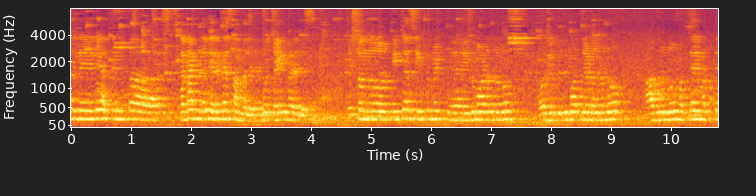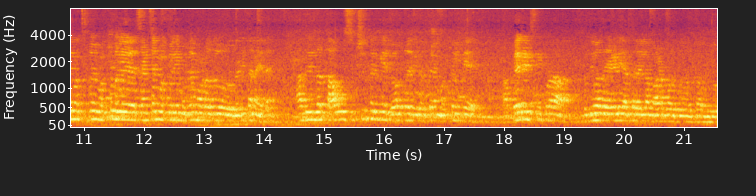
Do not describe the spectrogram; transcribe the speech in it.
ಜಿಲ್ಲೆಯಲ್ಲಿ ಅತ್ಯಂತ ಕರ್ನಾಟಕದಲ್ಲಿ ಎರಡನೇ ಸ್ಥಾನದಲ್ಲಿದೆ ಅದು ಚೈಲ್ಡ್ ಮ್ಯಾರೇಜಸ್ ಎಷ್ಟೊಂದು ಟೀಚರ್ಸ್ ಇಂಪ್ಲಿಮೆಂಟ್ ಇದು ಮಾಡಿದ್ರು ಅವ್ರಿಗೆ ಬುದ್ಧಿ ಮಾತು ಹೇಳಿದ್ರು ಆದ್ರೂ ಮತ್ತೆ ಮತ್ತೆ ಮತ್ತೆ ಮಕ್ಕಳಿಗೆ ಸಣ್ಣ ಸಣ್ಣ ಮಕ್ಕಳಿಗೆ ಮದುವೆ ಮಾಡೋದು ನಡೀತಾನೆ ಇದೆ. ಆದ್ರಿಂದ ತಾವು ಶಿಕ್ಷಕರಿಗೆ ಜವಾಬ್ದಾರಿ ಇರುತ್ತೆ ಮಕ್ಕಳಿಗೆ ಆ ಪೇರೆಂಟ್ಸ್ಗೆ ಕೂಡ ಬುದ್ಧಿವಾದ ಹೇಳಿ ಆ ಥರ ಎಲ್ಲ ಮಾಡಬಾರ್ದು ಅಂತ ಒಂದು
